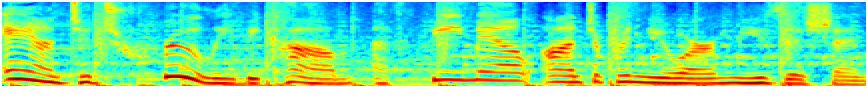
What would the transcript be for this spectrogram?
and to truly become a female entrepreneur musician.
